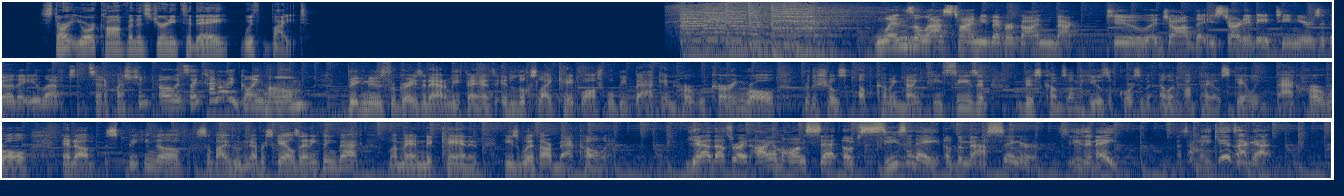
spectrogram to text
Start your confidence journey today with Byte. When's the last time you've ever gone back to a job that you started 18 years ago that you left? Is that a question? Oh, it's like kind of like going home. Big news for Grey's Anatomy fans. It looks like Kate Walsh will be back in her recurring role for the show's upcoming 19th season. This comes on the heels, of course, of Ellen Pompeo scaling back her role. And um, speaking of somebody who never scales anything back, my man Nick Cannon. He's with our Matt Cohen. Yeah, that's right. I am on set of season eight of The Masked Singer. Season eight? That's how many kids I got.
